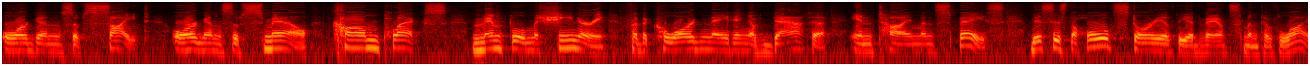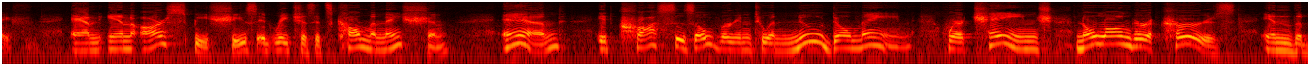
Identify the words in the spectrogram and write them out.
organs of sight, organs of smell, complex mental machinery for the coordinating of data in time and space. This is the whole story of the advancement of life. And in our species, it reaches its culmination and it crosses over into a new domain where change no longer occurs in the,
